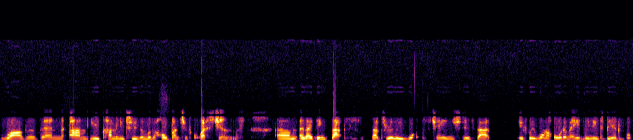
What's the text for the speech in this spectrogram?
rather than um, you coming to them with a whole bunch of questions. Um, and I think that's that's really what's changed is that if we want to automate, we need to be able,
